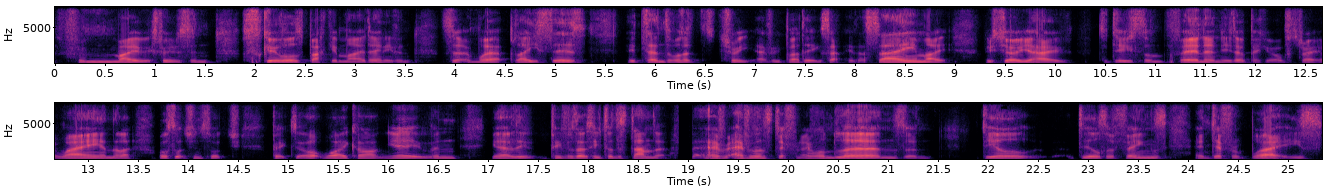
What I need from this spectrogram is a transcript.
from my experience in schools back in my day, and even certain workplaces, they tend to want to treat everybody exactly the same. Like we show you how to do something and you don't pick it up straight away and they're like well such and such picked it up why can't you? And you know the people don't seem to understand that. Every, everyone's different. Everyone learns and deal deals with things in different ways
